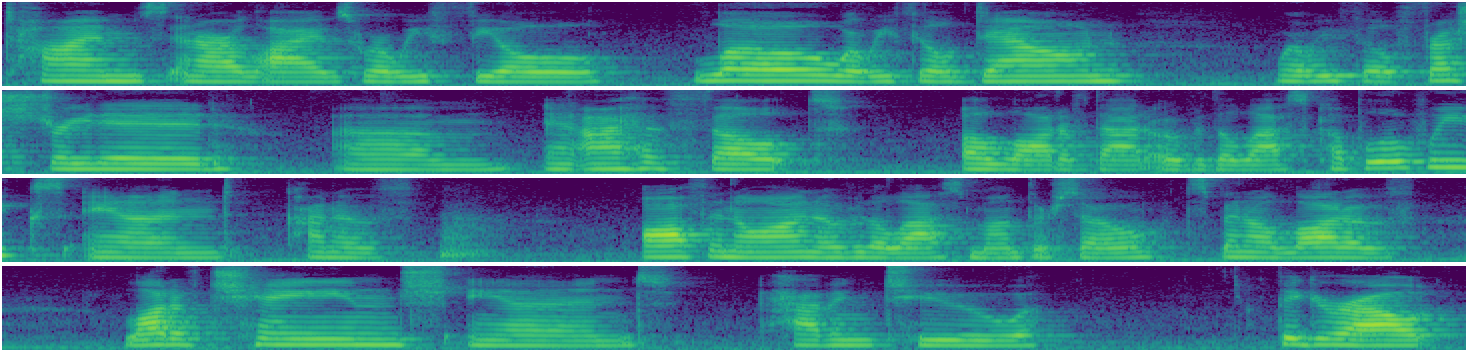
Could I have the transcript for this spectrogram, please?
times in our lives where we feel low, where we feel down, where we feel frustrated. Um, and I have felt a lot of that over the last couple of weeks and kind of off and on over the last month or so. It's been a lot of lot of change and having to figure out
